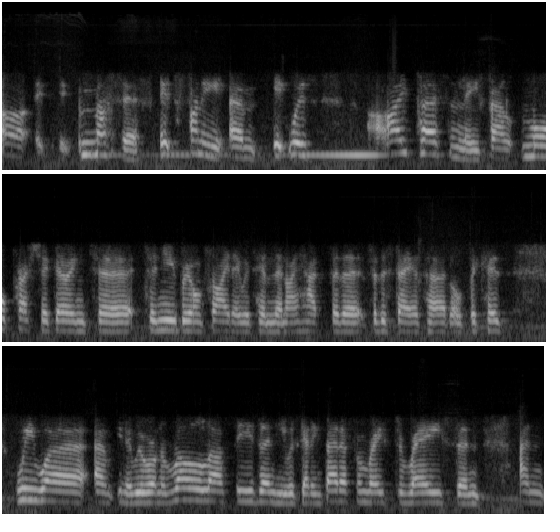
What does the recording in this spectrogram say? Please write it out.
oh, it, it, massive. It's funny. Um, it was. I personally felt more pressure going to, to Newbury on Friday with him than I had for the for the Stayers hurdle because we were, um, you know, we were on a roll last season. He was getting better from race to race, and and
